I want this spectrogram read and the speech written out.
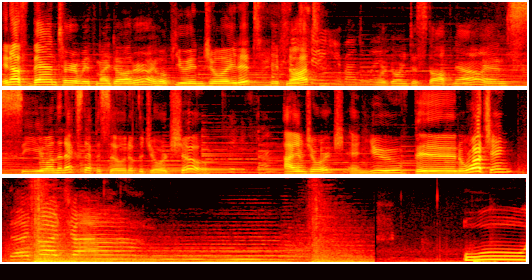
Enough banter with my daughter. I hope you enjoyed it. If not, here, the we're going to stop now and see you on the next episode of The George Show. Okay. I am George, and you've been watching. That's right, child. Ooh,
